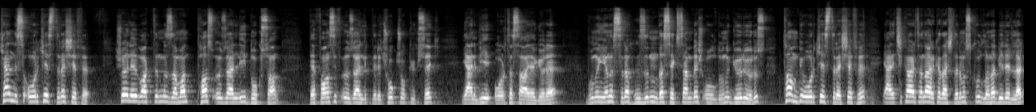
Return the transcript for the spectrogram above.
Kendisi orkestra şefi. Şöyle bir baktığımız zaman pas özelliği 90. Defansif özellikleri çok çok yüksek. Yani bir orta sahaya göre. Bunun yanı sıra hızının da 85 olduğunu görüyoruz. Tam bir orkestra şefi. Yani çıkartan arkadaşlarımız kullanabilirler.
